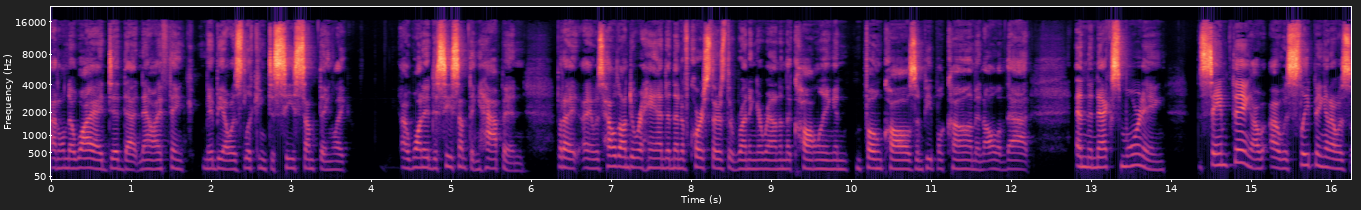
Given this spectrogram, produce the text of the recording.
i don't know why i did that. Now i think maybe i was looking to see something like i wanted to see something happen. But I, I was held onto her hand and then of course there's the running around and the calling and phone calls and people come and all of that. And the next morning same thing. I, I was sleeping and I was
